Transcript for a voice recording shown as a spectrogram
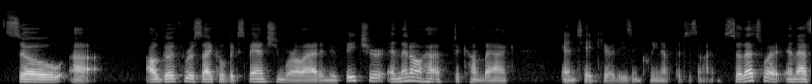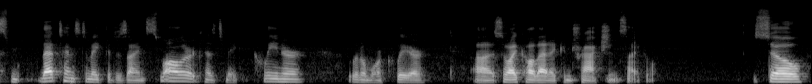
So uh, I'll go through a cycle of expansion where I'll add a new feature, and then I'll have to come back and take care of these and clean up the design. So that's what, and that's that tends to make the design smaller. It tends to make it cleaner, a little more clear. Uh, so I call that a contraction cycle. So,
